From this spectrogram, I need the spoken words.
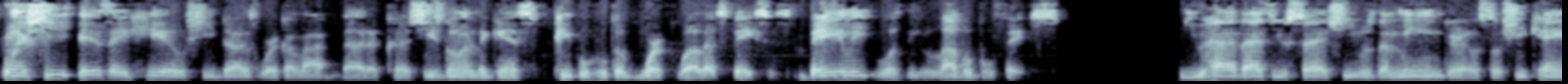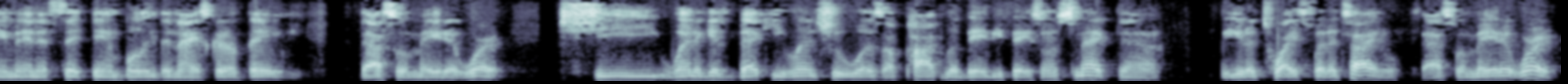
when she is a heel, she does work a lot better because she's going against people who could work well as faces. Bayley was the lovable face. You have, as you said, she was the mean girl, so she came in and sit there and bullied the nice girl Bayley. That's what made it work. She went against Becky Lynch, who was a popular babyface on SmackDown. Beat her twice for the title. That's what made it work.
